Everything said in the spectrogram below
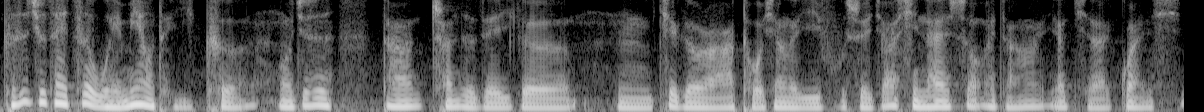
可是就在这微妙的一刻，我就是他穿着这一个嗯切格瓦拉头像的衣服睡觉，醒来的时候，哎，早上要起来盥洗，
